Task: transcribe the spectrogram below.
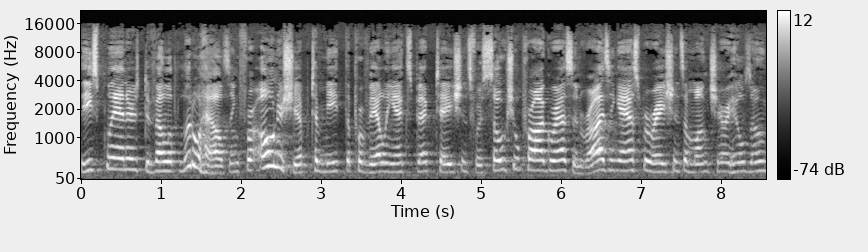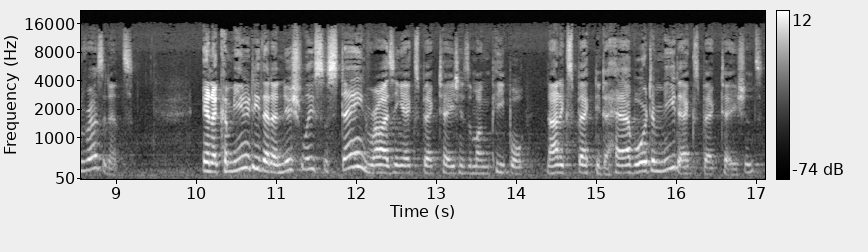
These planners developed little housing for ownership to meet the prevailing expectations for social progress and rising aspirations among Cherry Hill's own residents. In a community that initially sustained rising expectations among people not expecting to have or to meet expectations,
